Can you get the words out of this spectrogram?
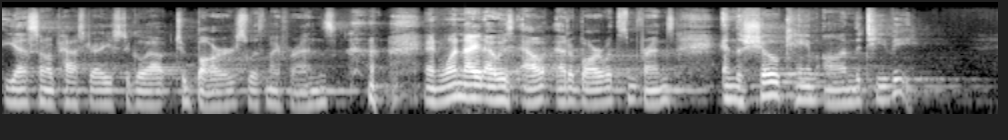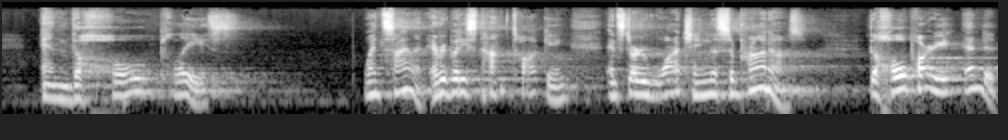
yes, I'm a pastor. I used to go out to bars with my friends. and one night I was out at a bar with some friends, and the show came on the TV. And the whole place went silent. Everybody stopped talking and started watching The Sopranos. The whole party ended.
